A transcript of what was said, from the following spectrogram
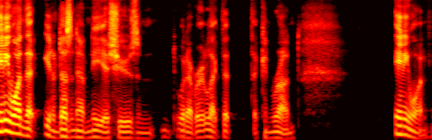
anyone that you know doesn't have knee issues and whatever like that that can run. Anyone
